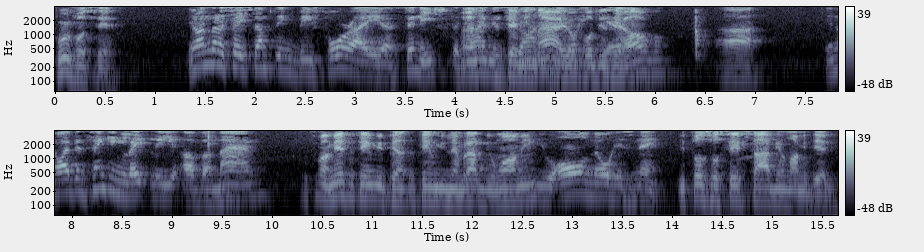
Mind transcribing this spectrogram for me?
por você. You know, I'm going to say something before I uh, finish. The Antes time de is terminar, eu vou dizer algo. Uh, you know, I've been thinking lately of a man. Ultimamente eu tenho me, tenho me lembrado de um homem You all know his name. e todos vocês sabem o nome dele.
